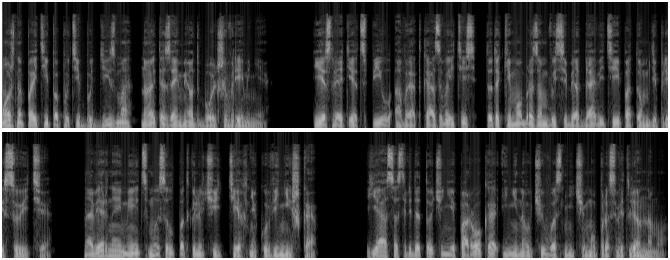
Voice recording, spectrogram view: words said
Можно пойти по пути буддизма, но это займет больше времени. Если отец пил, а вы отказываетесь, то таким образом вы себя давите и потом депрессуете. Наверное, имеет смысл подключить технику винишка. Я сосредоточение порока и не научу вас ничему просветленному.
